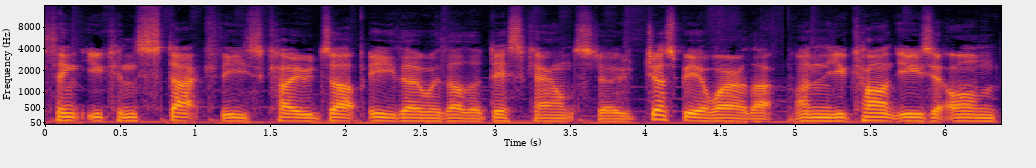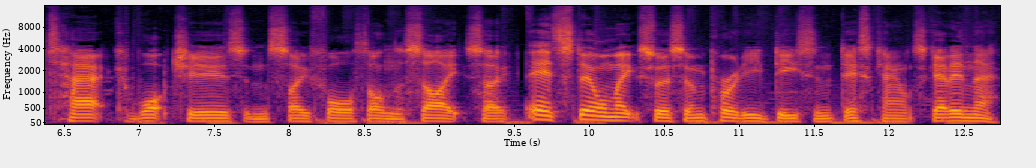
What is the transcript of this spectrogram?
think you can stack these codes up either with other discounts, so just be aware of that. And you can't use it on tech, watches and so forth on the site, so it still makes for some pretty decent discounts. Get in there.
